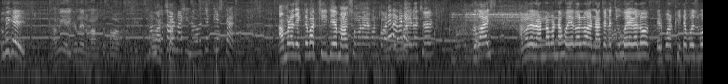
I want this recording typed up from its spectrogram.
তুমি কে? আমি এইখানের মাংস খাওয়ার আচ্ছা। আমরা দেখতে পাচ্ছি যে মাংস মনে হয় এখন কমপ্লিট হয়ে গেছে। তো গাইস আমাদের রান্না বান্না হয়ে গেল আর নাচানাচি হয়ে গেল। এরপর খেতে বসবো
